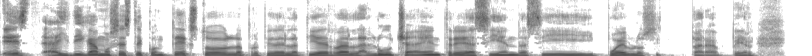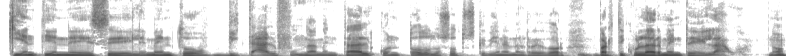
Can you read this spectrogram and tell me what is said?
es, hay, digamos, este contexto, la propiedad de la tierra, la lucha entre haciendas y pueblos para ver quién tiene ese elemento vital, fundamental, con todos los otros que vienen alrededor, particularmente el agua, ¿no?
